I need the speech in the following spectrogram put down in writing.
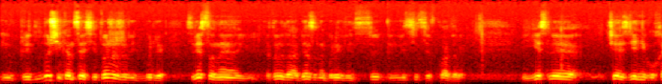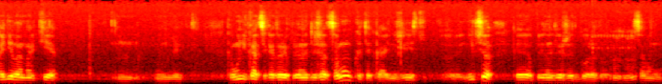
И в предыдущей концессии тоже же ведь были средства, на, которые да, обязаны были в инвестиции, инвестиции вкладывать. И если часть денег уходила на те говорить, коммуникации, которые принадлежат самому КТК, они же есть, э, не все принадлежит городу Мгм. самому.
